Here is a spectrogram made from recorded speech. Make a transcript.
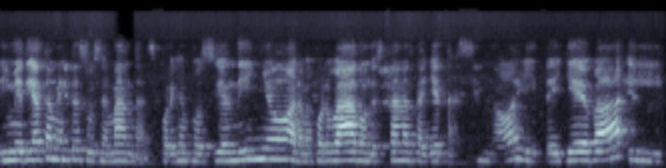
inmediatamente sus demandas. Por ejemplo, si el niño a lo mejor va a donde están las galletas, ¿no? Y te lleva y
